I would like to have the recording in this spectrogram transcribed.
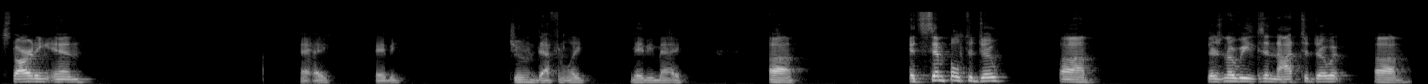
starting in May, maybe June, definitely, maybe May. Uh, it's simple to do. Uh, there's no reason not to do it. Um,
